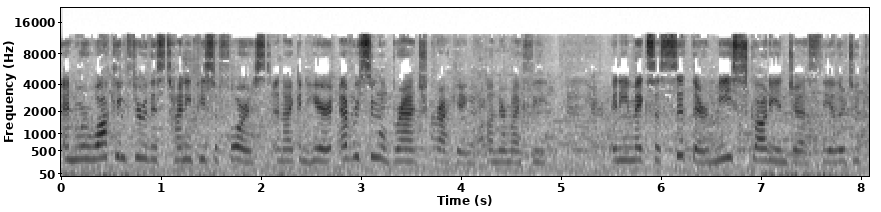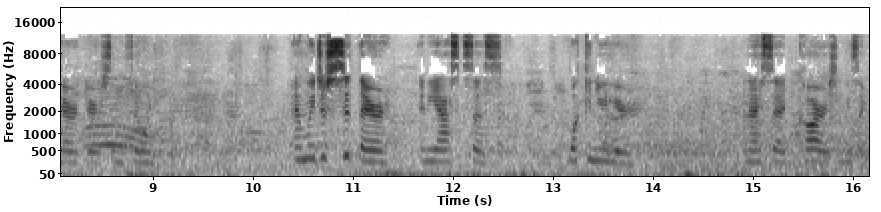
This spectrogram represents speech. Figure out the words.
And we're walking through this tiny piece of forest, and I can hear every single branch cracking under my feet. And he makes us sit there, me, Scotty, and Jess, the other two characters in the film. And we just sit there, and he asks us, What can you hear? And I said, Cars. And he's like,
